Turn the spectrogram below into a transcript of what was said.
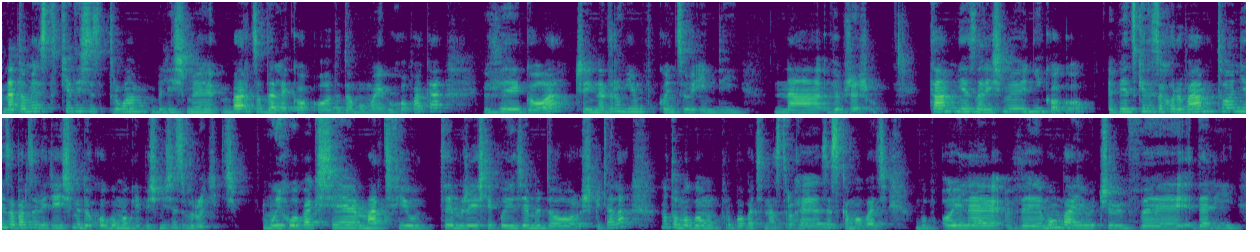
Natomiast kiedy się zatrułam, byliśmy bardzo daleko od domu mojego chłopaka w Goa, czyli na drugim końcu Indii, na wybrzeżu. Tam nie znaliśmy nikogo, więc kiedy zachorowałam, to nie za bardzo wiedzieliśmy, do kogo moglibyśmy się zwrócić. Mój chłopak się martwił tym, że jeśli pojedziemy do szpitala, no to mogą próbować nas trochę zeskamować, bo o ile w Mumbai czy w Delhi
